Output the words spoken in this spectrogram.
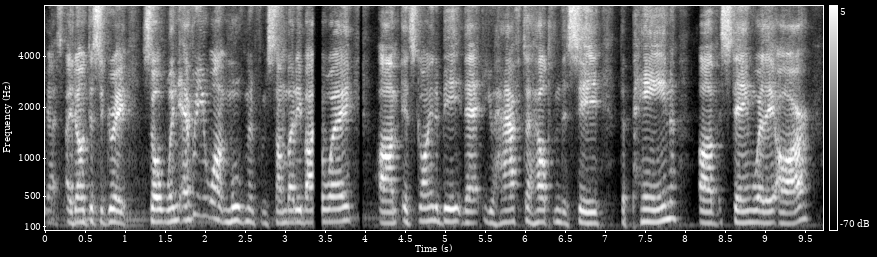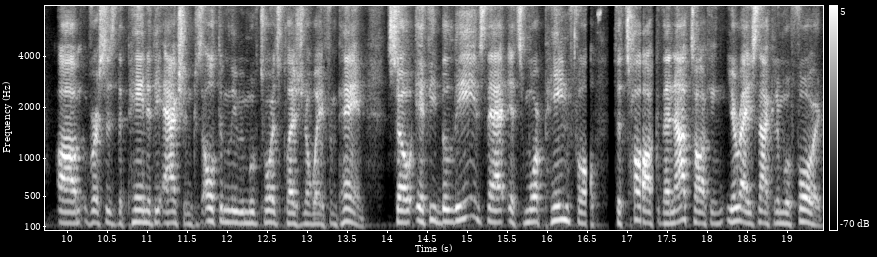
Yes, I don't disagree. So whenever you want movement from somebody, by the way, um, it's going to be that you have to help them to see the pain of staying where they are um, versus the pain of the action, because ultimately we move towards pleasure and away from pain. So if he believes that it's more painful to talk than not talking, you're right, he's not going to move forward.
